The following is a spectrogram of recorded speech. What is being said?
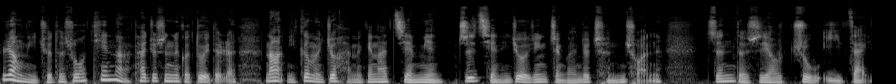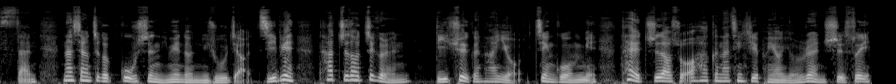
让你觉得说天哪，他就是那个对的人，那你根本就还没跟他见面之前，你就已经整个人就沉船了。真的是要注意再三。那像这个故事里面的女主角，即便她知道这个人。的确跟她有见过面，她也知道说哦，她跟她亲戚朋友有认识，所以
